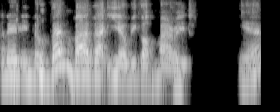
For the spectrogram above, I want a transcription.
and then in November that year, we got married. Yeah.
